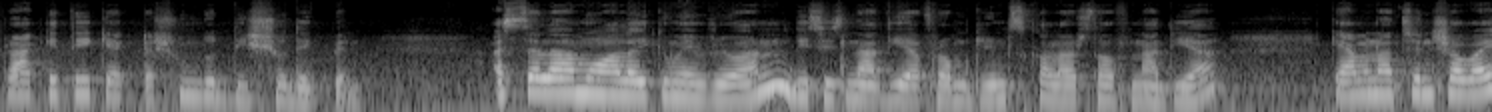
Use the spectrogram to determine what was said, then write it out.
প্রাকৃতিক একটা সুন্দর দৃশ্য দেখবেন। আসসালামু আলাইকুম everyone this is Nadia from dreams colours of Nadia কেমন আছেন সবাই?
